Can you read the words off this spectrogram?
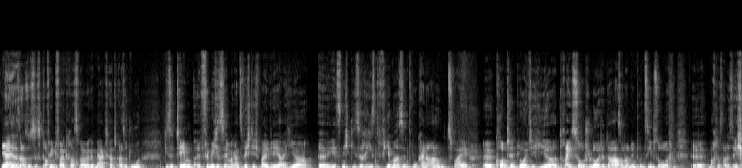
ja also es ist auf jeden Fall krass, weil man gemerkt hat, also du diese Themen, äh, für mich ist es ja immer ganz wichtig, weil wir ja hier äh, jetzt nicht diese Riesenfirma sind, wo, keine Ahnung, zwei äh, Content-Leute hier, drei Social-Leute da, sondern im Prinzip so, äh, macht das alles ich.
